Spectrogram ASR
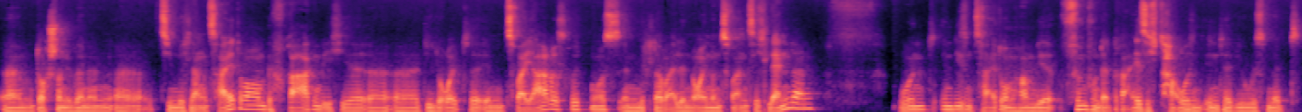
ähm, doch schon über einen äh, ziemlich langen Zeitraum. Befragen wir hier äh, äh die Leute im Zweijahresrhythmus in mittlerweile 29 Ländern. Und in diesem Zeitraum haben wir 530.000 Interviews mit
